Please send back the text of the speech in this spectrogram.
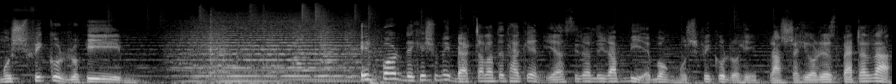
মুশফিকুর রহিম। এরপর দেখে শুনেই ব্যাট চালাতে থাকেন ইয়াসির আলী রাব্বি এবং মুশফিকুর রহিম। রাজশাহী ওয়ারিয়ার্স ব্যাটাররা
